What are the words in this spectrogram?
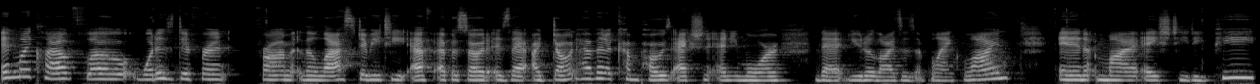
In my Cloudflow, what is different from the last WTF episode is that I don't have a compose action anymore that utilizes a blank line. In my HTTP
